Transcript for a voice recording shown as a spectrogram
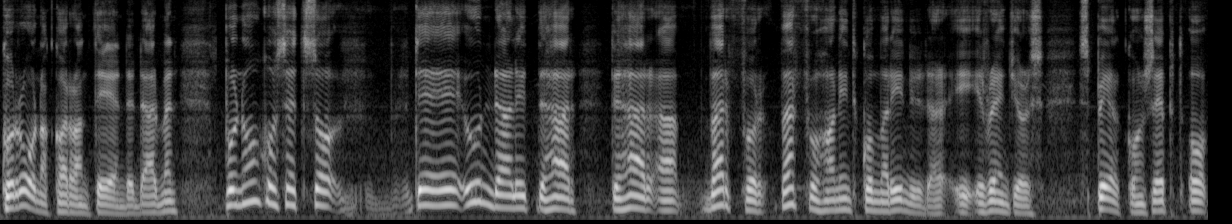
coronakarantän det där men på något sätt så det är underligt det här det här, äh, varför, varför han inte kommer in i det där i, i Rangers spelkoncept. Och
